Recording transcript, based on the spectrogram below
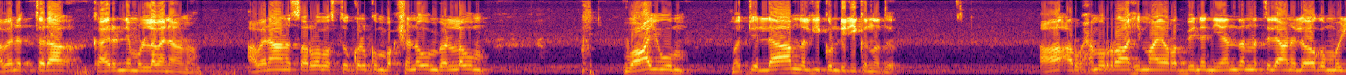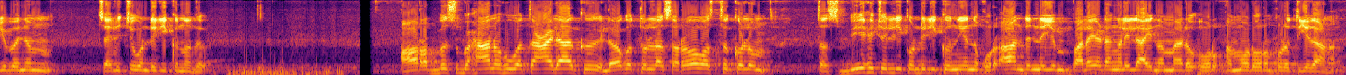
അവനെത്ര കാരുണ്യമുള്ളവനാണ്. അവനാണ് സർവ വസ്തുക്കൾക്കും ഭക്ഷണവും വെള്ളവും വായുവും മറ്റെല്ലാം നൽകിക്കൊണ്ടിരിക്കുന്നത്. ആ അർഹമുറാഹിമായ റബ്ബിന്റെ നിയന്ത്രണത്തിലാണ് ലോകം മുഴുവനും ചലിച്ചുകൊണ്ടിരിക്കുന്നത്. ആ റബ്ബ് സുബാനുഹുവ താലാക്ക് ലോകത്തുള്ള സർവ വസ്തുക്കളും തസ്ബീഹ് ചൊല്ലിക്കൊണ്ടിരിക്കുന്നു എന്ന് ഖുർആൻ തന്നെയും പലയിടങ്ങളിലായി നമ്മോട് നമ്മോട് ഓർമ്മപ്പെടുത്തിയതാണ്.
